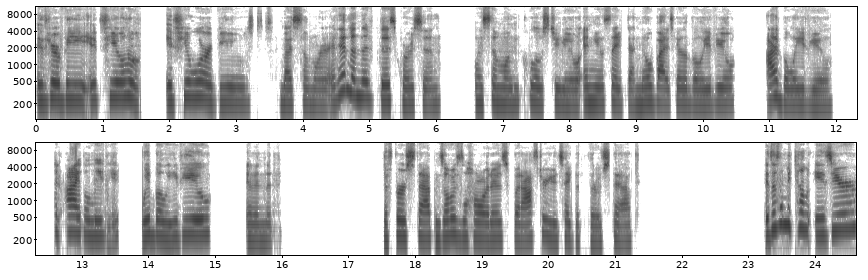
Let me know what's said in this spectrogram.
if you're be if you if you were abused by someone and even if this person was someone close to you and you think that nobody's gonna believe you, I believe you. And I believe you. We believe you and the, first step is always the hardest, but after you take the third step, it doesn't become easier,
